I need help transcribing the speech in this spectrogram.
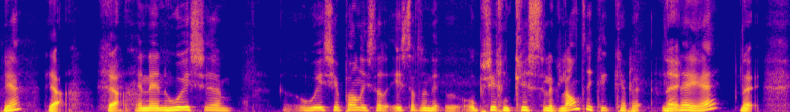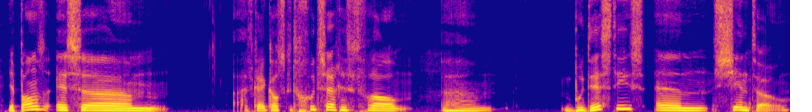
Ja? Ja, ja. En, en hoe, is, ehm, hoe is Japan? Is dat, is dat een, op zich een christelijk land? Ik, ik heb. Nee. Nee, hè? Japan is, ehm, even kijken, als ik het goed zeg, is het vooral ehm, boeddhistisch en Shinto.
